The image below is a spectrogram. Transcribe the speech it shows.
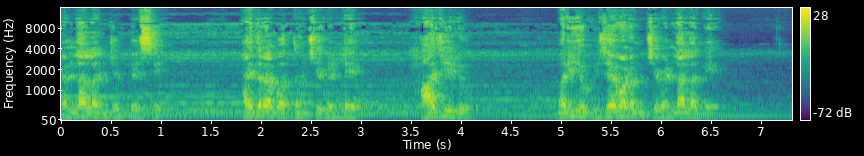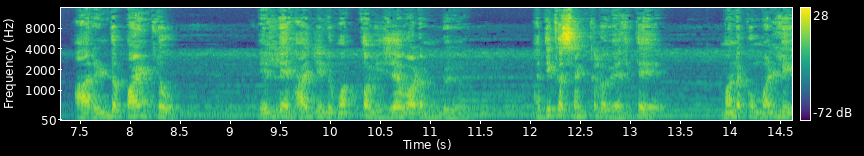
వెళ్ళాలని చెప్పేసి హైదరాబాద్ నుంచి వెళ్ళే హాజీలు మరియు విజయవాడ నుంచి వెళ్ళాలని ఆ రెండు పాయింట్లు వెళ్ళే హాజీలు మొత్తం విజయవాడ నుండి అధిక సంఖ్యలో వెళ్తే మనకు మళ్ళీ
